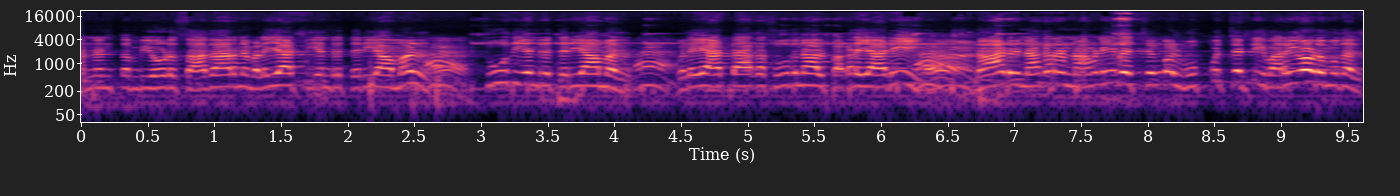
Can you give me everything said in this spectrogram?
அண்ணன் தம்பியோடு சாதாரண விளையாட்டு என்று தெரியாமல் சூது என்று தெரியாமல் விளையாட்டாக சூதனால் பகடையாடி நாடு நகரம் நவநீத செங்கல் உப்பு சட்டி வரையோடு முதல்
